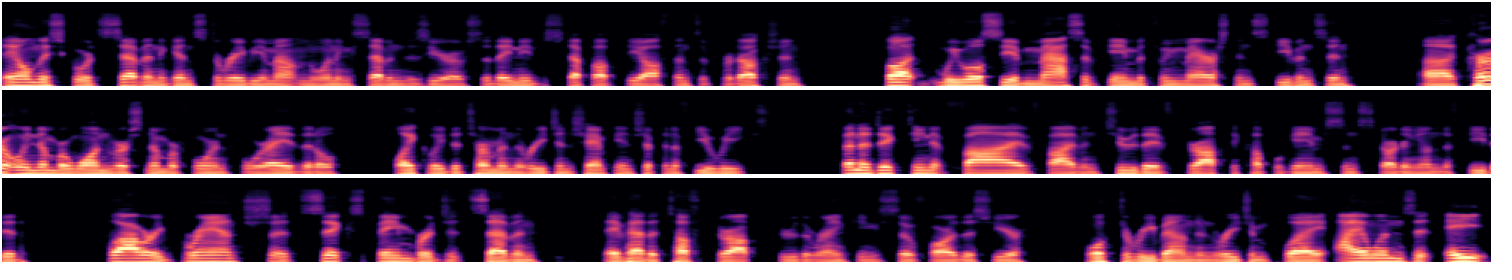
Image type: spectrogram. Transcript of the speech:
They only scored seven against Arabia Mountain, winning seven to zero. So they need to step up the offensive production. But we will see a massive game between Marist and Stephenson. Uh, currently number one versus number four in 4A that'll likely determine the region championship in a few weeks. Benedictine at five, five and two. They've dropped a couple games since starting undefeated. Flowery Branch at six, Bainbridge at seven. They've had a tough drop through the rankings so far this year. Look to rebound in region play. Islands at eight,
